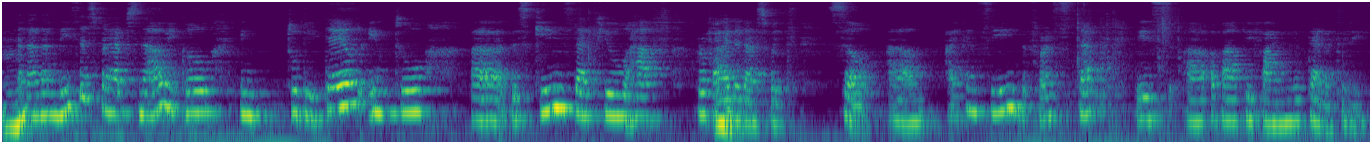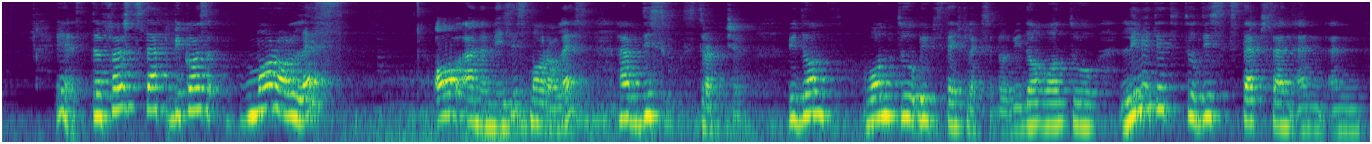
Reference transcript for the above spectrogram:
an anamnesis. Perhaps now we go into detail into uh, the schemes that you have provided us with. So um, I can see the first step is uh, about defining the territory. Yes, the first step, because more or less, all anamnesis, more or less, have this structure. We don't want to, we stay flexible. We don't want to limit it to these steps and, and, and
